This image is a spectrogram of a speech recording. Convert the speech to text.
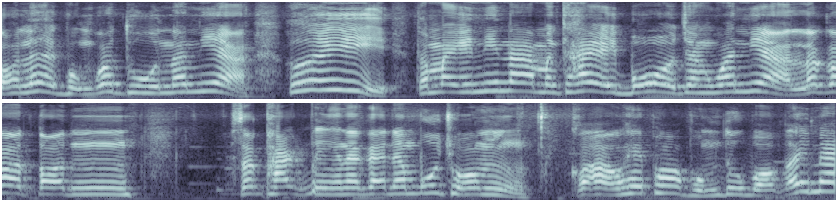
ตอนแรกผมก็ทูลนั่นเนี่ยเฮ้ยทำไมไอ้นี่หน้ามันคล้ายไอโบจังวะเนี่ยแล้วก็ตอน สักพักหนึ่งนะครับท่านผู้ชม ก็เอาให้พ่อผมดูบอกเอ้ยแม่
